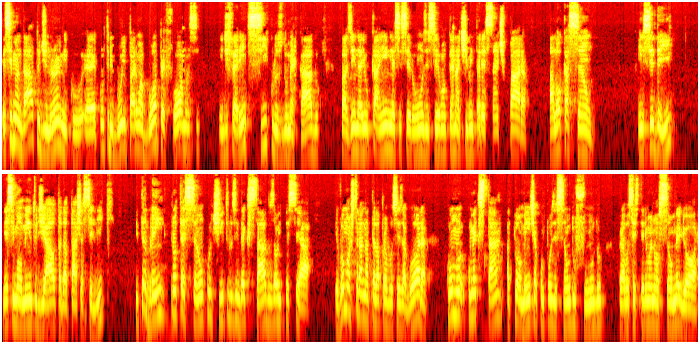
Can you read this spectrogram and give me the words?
Esse mandato dinâmico é, contribui para uma boa performance em diferentes ciclos do mercado, fazendo aí o KNSC11 ser uma alternativa interessante para alocação em CDI, nesse momento de alta da taxa Selic, e também proteção com títulos indexados ao IPCA. Eu vou mostrar na tela para vocês agora como, como é que está atualmente a composição do fundo, para vocês terem uma noção melhor.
